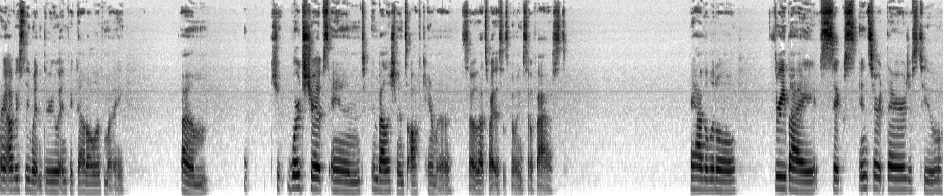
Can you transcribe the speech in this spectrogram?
I obviously went through and picked out all of my um, word strips and embellishments off camera, so that's why this is going so fast. I have a little 3 by 6 insert there just to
